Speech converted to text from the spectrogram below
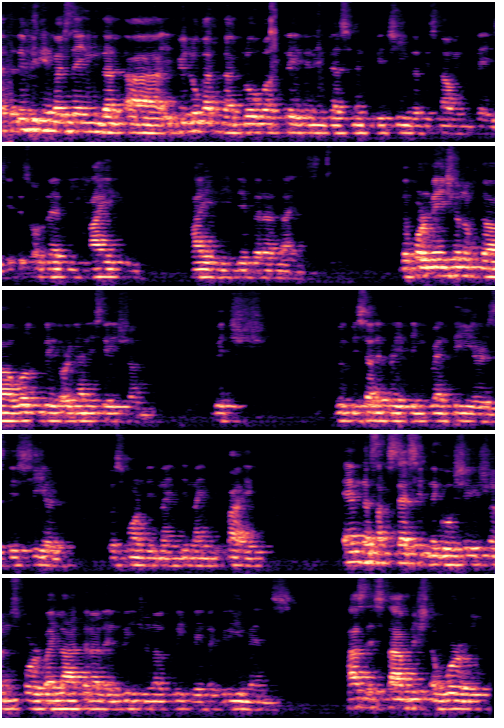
Let me begin by saying that uh, if you look at the global trade and investment regime that is now in place, it is already highly, highly liberalized. The formation of the World Trade Organization, which will be celebrating 20 years this year, was formed in 1995, and the successive negotiations for bilateral and regional free trade agreements has established a world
